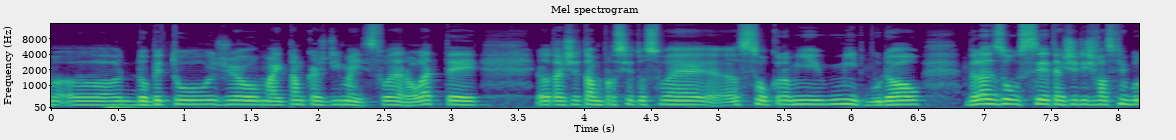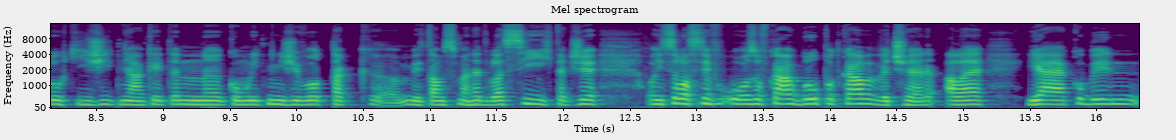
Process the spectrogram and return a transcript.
uh, do bytu, že jo, mají tam každý mají svoje rolety, jo, takže tam prostě to svoje eh, soukromí mít budou, vylezou si, takže když vlastně budou chtít žít nějaký ten komunitní život, tak my tam jsme hned v lesích, takže oni se vlastně v uvozovkách budou potkávat večer, ale já jakoby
